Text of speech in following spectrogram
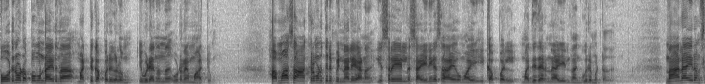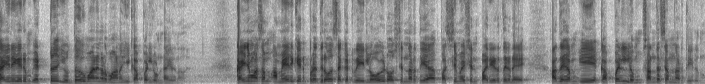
ഫോർഡിനോടൊപ്പമുണ്ടായിരുന്ന മറ്റു കപ്പലുകളും ഇവിടെ നിന്ന് ഉടനെ മാറ്റും. ഹമാസ് ആക്രമണത്തിന് പിന്നാലെയാണ് ഇസ്രയേലിന് സൈനിക സഹായവുമായി ഈ കപ്പൽ മധ്യധരനാഴിയിൽ നങ്കൂരമിട്ടത്. നാലായിരം സൈനികരും എട്ട് യുദ്ധവിമാനങ്ങളുമാണ് ഈ കപ്പലിലുണ്ടായിരുന്നത്. കഴിഞ്ഞ മാസം അമേരിക്കൻ പ്രതിരോധ സെക്രട്ടറി ലോയിഡ് ഓസ്റ്റിൻ നടത്തിയ പശ്ചിമേഷ്യൻ പര്യടനത്തിനിടെ അദ്ദേഹം ഈ കപ്പലിലും സന്ദർശനം നടത്തിയിരുന്നു.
